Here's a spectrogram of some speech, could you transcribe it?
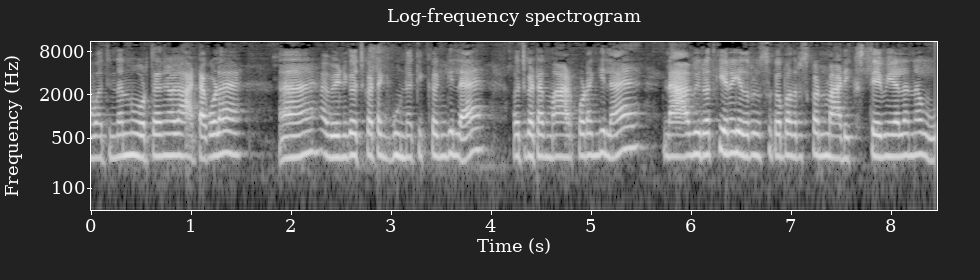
ಅವತ್ತಿಂದ ನೋಡ್ತಾನೆ ಆಟಗಳ. ಅವೇನಿಗೆ ಅಚ್ಚುಕಟ್ಟಾಗಿ ಗುಣ ತಿಕ್ಕಂಗಿಲ್ಲ, ಅಚ್ಚುಕಟ್ಟಾಗಿ ಮಾಡ್ಕೊಡಂಗಿಲ್ಲ. ನಾವಿರೋದಕ್ಕೆ ಏನೋ ಎದುರಿಸ್ಕೊ ಬದರ್ಸ್ಕೊಂಡು ಮಾಡಿಸ್ತೇವೆ ಅಲ್ಲ ನಾವು.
